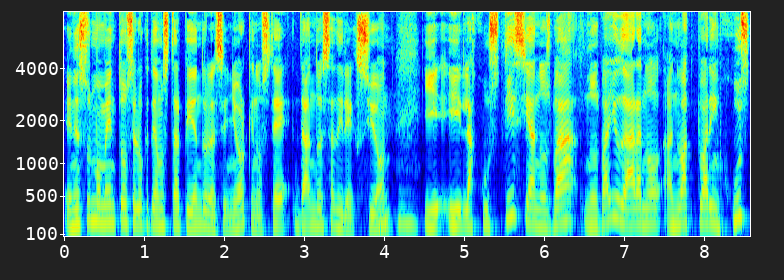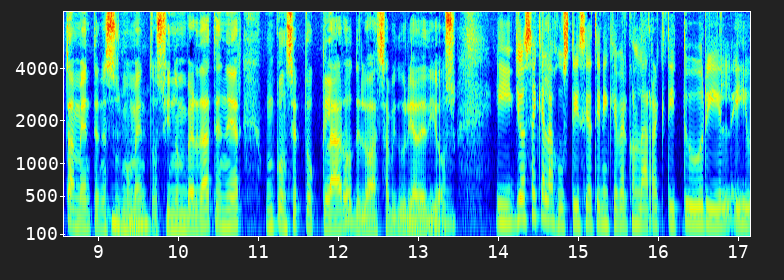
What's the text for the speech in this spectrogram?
En esos momentos es lo que tenemos que estar pidiéndole al Señor, que nos esté dando esa dirección y, y la justicia nos va, nos va a ayudar a no, a no actuar injustamente en esos momentos, sino en verdad tener un concepto claro de la sabiduría de Dios. Y yo sé que la justicia tiene que ver con la rectitud y, y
